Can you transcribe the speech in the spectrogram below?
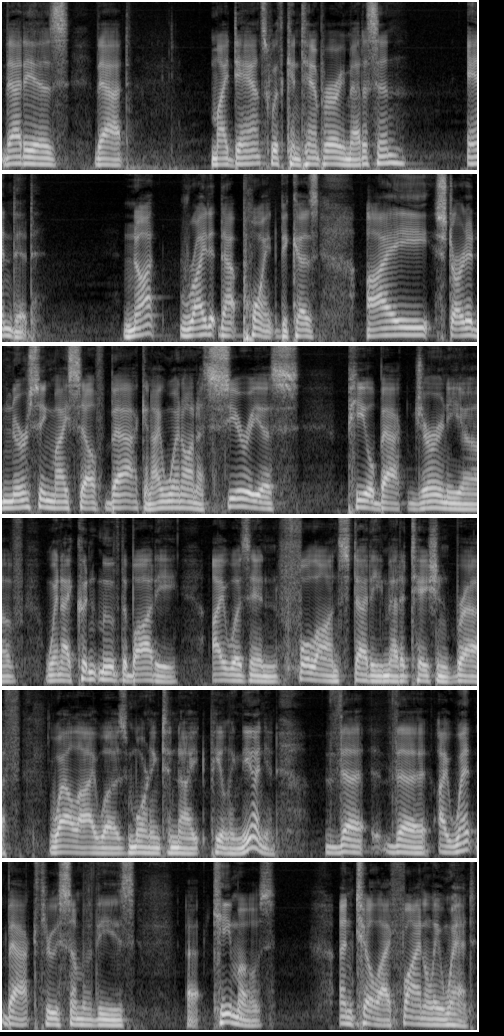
That is that my dance with contemporary medicine ended not right at that point because I started nursing myself back and I went on a serious peel back journey of when I couldn't move the body, I was in full on study, meditation, breath while I was morning to night peeling the onion. The, the, I went back through some of these uh, chemos until I finally went,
